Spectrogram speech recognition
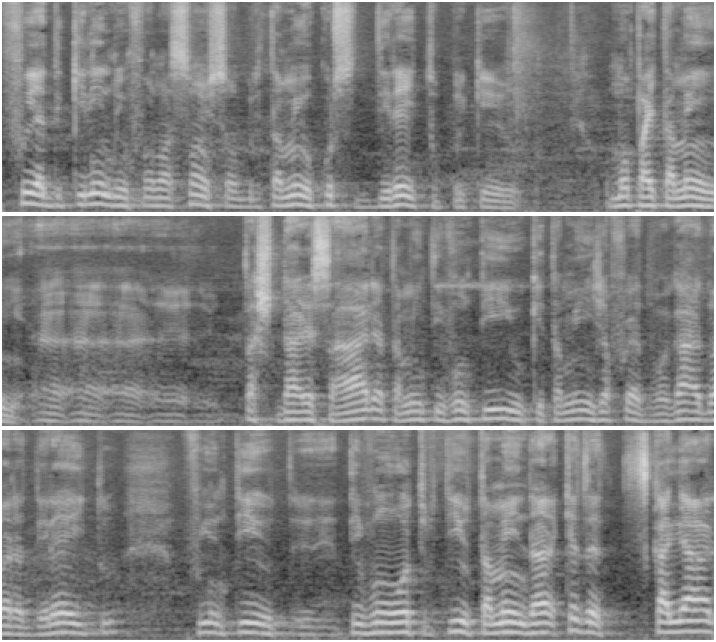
fui adquirindo informações sobre também o curso de Direito, porque o meu pai também está a estudar essa área. Também tive um tio que também já foi advogado, era direito. Fui um tio, tive um outro tio também. Da, quer dizer, se calhar,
